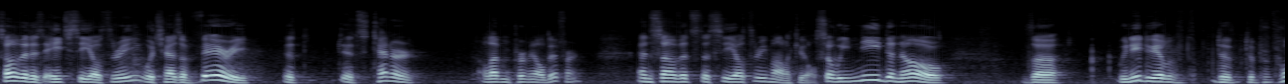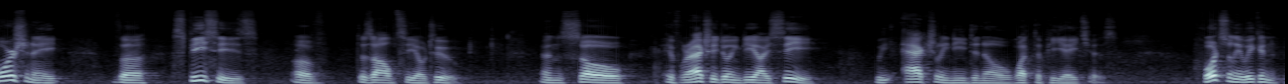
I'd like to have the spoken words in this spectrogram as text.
Some of it is HCO3, which has a very, it, it's 10 or 11 per mil different. And some of it's the CO3 molecule. So we need to know the, we need to be able to, to proportionate the species of dissolved CO2. And so if we're actually doing DIC, we actually need to know what the pH is. Fortunately, we can,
